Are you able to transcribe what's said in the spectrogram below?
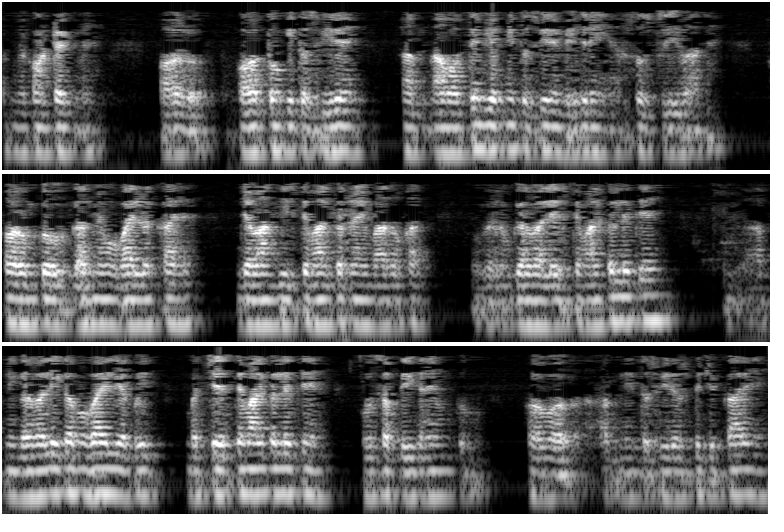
اپنے کانٹیکٹ میں اور عورتوں کی تصویریں عورتیں بھی اپنی تصویریں بھیج رہی ہیں، افسوس کی بات ہے۔ اور ان کو گھر میں موبائل رکھا ہے، جوان بھی استعمال کر رہے ہیں بعض اوقات۔ گھر والے استعمال کر لیتے ہیں، اپنی گھر والی کا موبائل یا کوئی بچے استعمال کر لیتے ہیں، وہ سب دیکھ رہے ہیں ان کو۔ وہ اپنی تصویریں اس پہ چپکا رہے ہیں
